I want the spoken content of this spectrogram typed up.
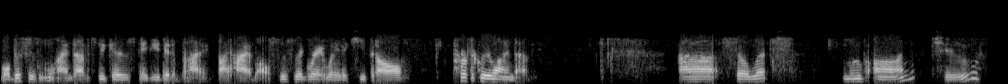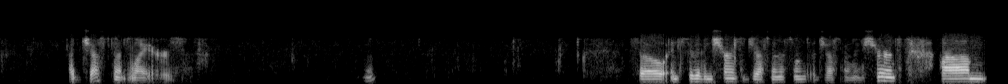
Well, this isn't lined up. It's because maybe you did it by, by eyeball. So this is a great way to keep it all perfectly lined up. Uh, so let's move on to adjustment layers. So instead of insurance adjustment, this one's adjustment insurance. Um,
